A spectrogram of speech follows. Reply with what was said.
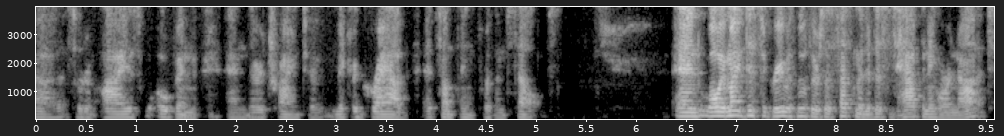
uh, sort of eyes open, and they're trying to make a grab at something for themselves. And while we might disagree with Luther's assessment if this is happening or not,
